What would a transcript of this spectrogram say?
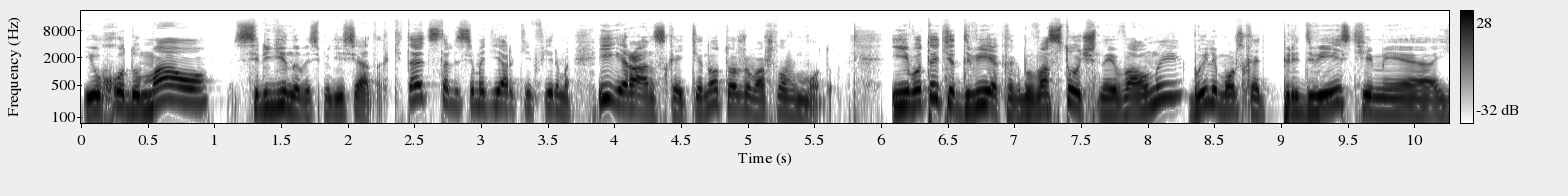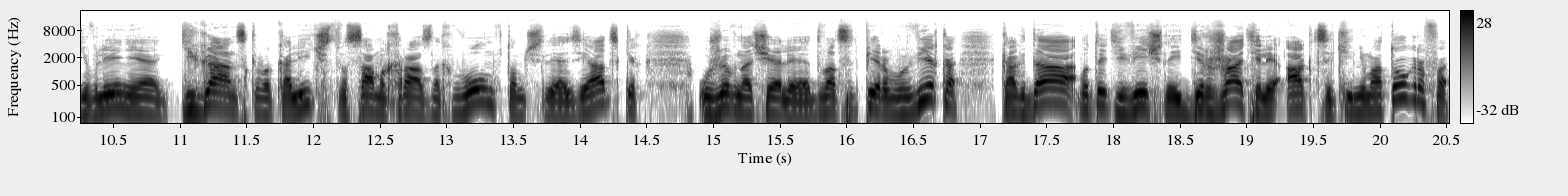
и уходу Мао с середины 80-х. Китайцы стали снимать яркие фильмы, и иранское кино тоже вошло в моду. И вот эти две как бы восточные волны были, можно сказать, предвестиями явления гигантского количества самых разных волн, в том числе азиатских, уже в начале 21 века, когда вот эти вечные держатели акций кинематографа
